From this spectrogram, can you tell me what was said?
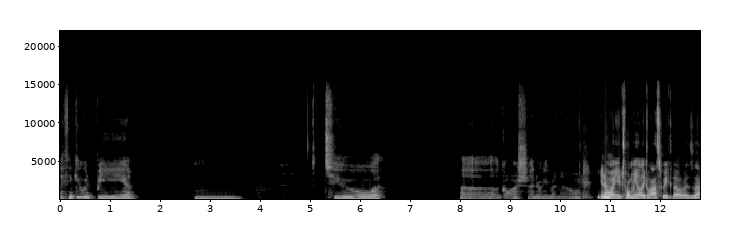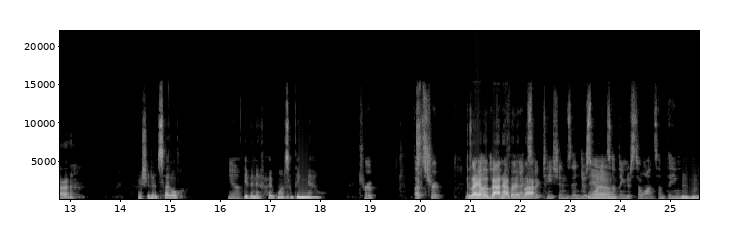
I think it would be mm, to. Uh, gosh, I don't even know. You know what you told me like last week though is that I shouldn't settle Yeah, even if I want something now true. That's true. because I have a bad habit of that. Expectations and just Yeah. wanting something just to want something. Mm-hmm.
